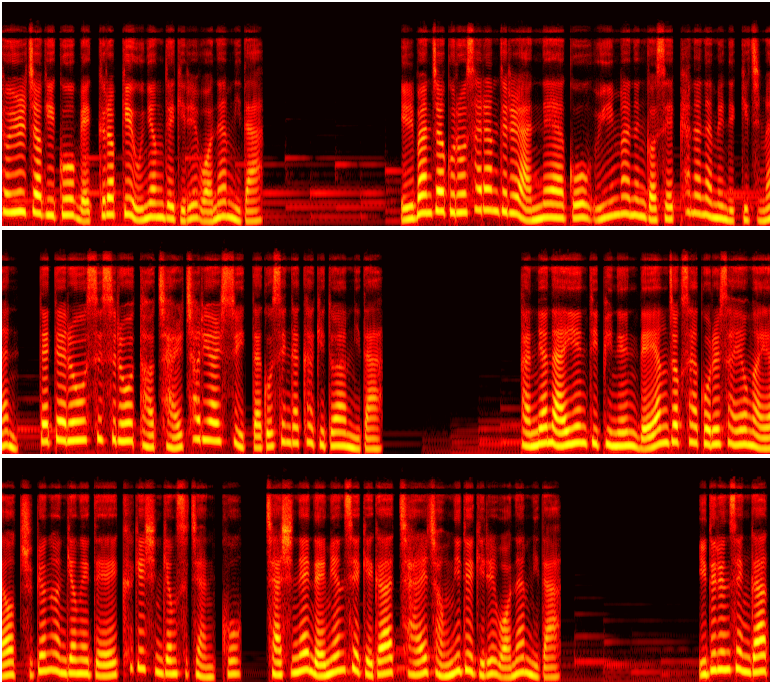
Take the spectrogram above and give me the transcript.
효율적이고 매끄럽게 운영되기를 원합니다. 일반적으로 사람들을 안내하고 위임하는 것에 편안함을 느끼지만 때때로 스스로 더 잘 처리할 수 있다고 생각하기도 합니다. 반면 INTP는 내향적 사고를 사용하여 주변 환경에 대해 크게 신경 쓰지 않고 자신의 내면 세계가 잘 정리되기를 원합니다. 이들은 생각,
